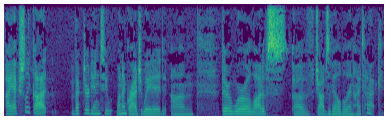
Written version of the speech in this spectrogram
I actually got vectored into when I graduated. Um, there were a lot of of jobs available in high tech,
